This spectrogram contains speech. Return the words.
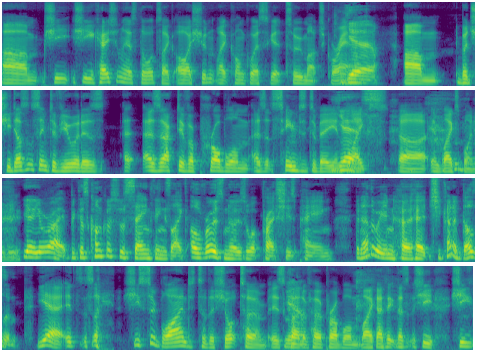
um she she occasionally has thoughts like oh i shouldn't let conquest get too much ground Yeah. um but she doesn't seem to view it as as active a problem as it seemed to be in Yes. blake's uh in blake's point of view Yeah, you're right. Because Conquest was saying things like, "Oh, Rose knows what price she's paying," but now that we're in her head, she kind of doesn't. Yeah, it's, it's like she's too blind to the short term is kind Yeah. of her problem. Like I think that's she she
